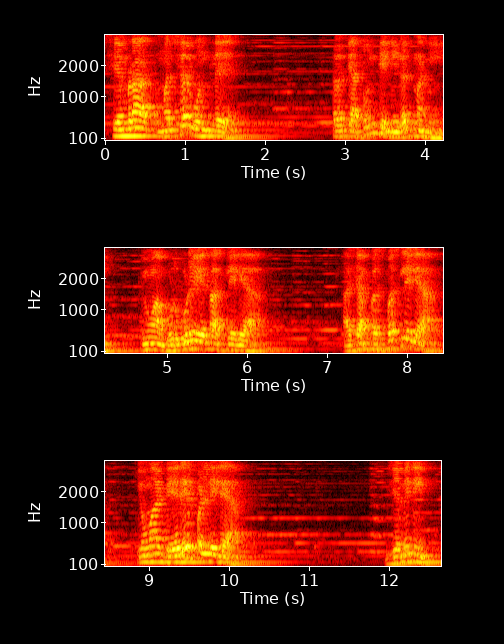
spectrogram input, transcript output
शेंबडात मच्छर गुंतले तर त्यातून ते निघत नाही. किंवा बुडबुडे येत असलेल्या अशा पसपसलेल्या किंवा डेरे पडलेल्या जमिनीत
